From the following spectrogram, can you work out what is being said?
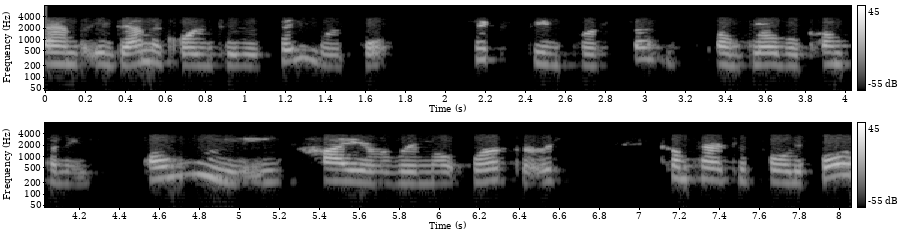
And again, according to the same report, 16% of global companies only hire remote workers compared to 44%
